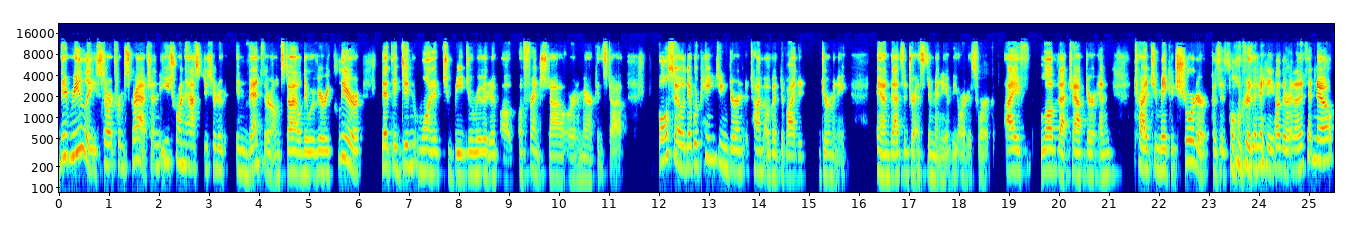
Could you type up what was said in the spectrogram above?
they really start from scratch and each one has to sort of invent their own style. They were very clear that they didn't want it to be derivative of a French style or an American style. Also, they were painting during a time of a divided Germany, and that's addressed in many of the artists' work. I love that chapter and tried to make it shorter because it's longer than any other. And I said, no,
